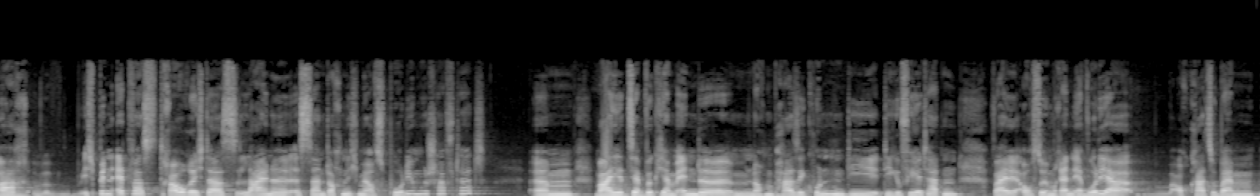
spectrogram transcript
ach, ich bin etwas traurig, dass Lionel es dann doch nicht mehr aufs Podium geschafft hat. Ähm, war jetzt ja wirklich am Ende noch ein paar Sekunden, die, die gefehlt hatten, weil auch so im Rennen, er wurde ja auch gerade so beim,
